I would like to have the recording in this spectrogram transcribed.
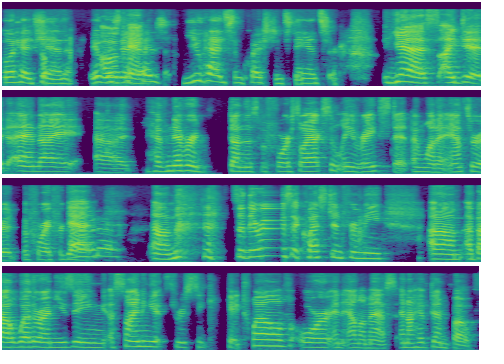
Go ahead, So- Shanna. It was okay. because you had some questions to answer. Yes, I did. And I uh, have never done this before, so I accidentally erased it. I want to answer it before I forget. Oh, no. Um, so there was a question for me um, about whether I'm using assigning it through CK12 or an LMS, and I have done both.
